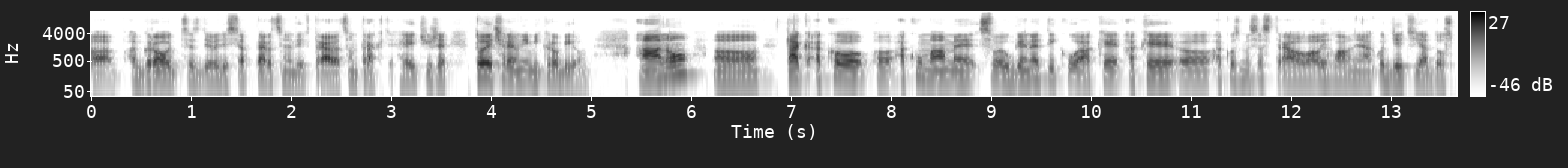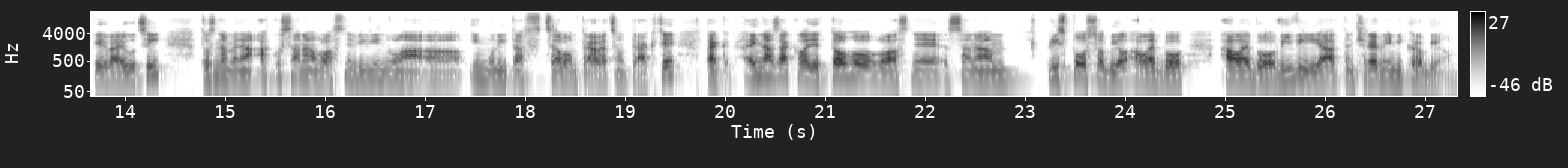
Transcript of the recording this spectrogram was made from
a, a gro cez 90% je v tráviacom trakte. Hej? Čiže to je črevný mikrobióm. Áno, tak ako, akú máme svoju genetiku, aké, aké, ako sme sa stravovali hlavne ako deti a dospievajúci. To znamená, ako sa nám vlastne vyvinula imunita v celom tráviacom trakte, tak aj na základe toho vlastne sa nám prispôsobil alebo, alebo vyvíja ten črevný mikrobióm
